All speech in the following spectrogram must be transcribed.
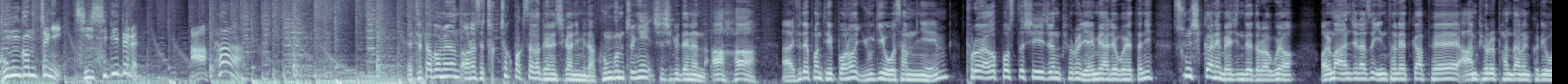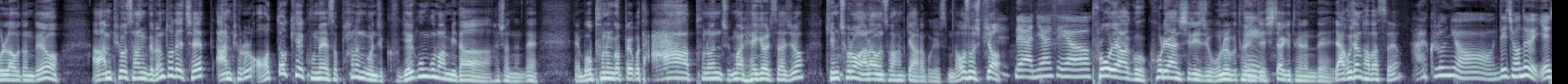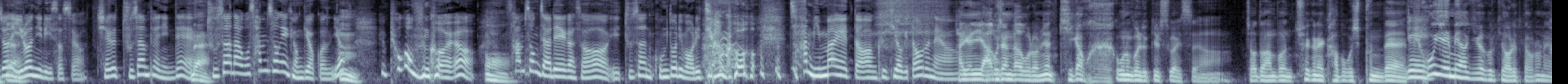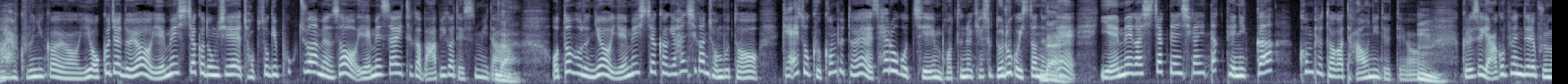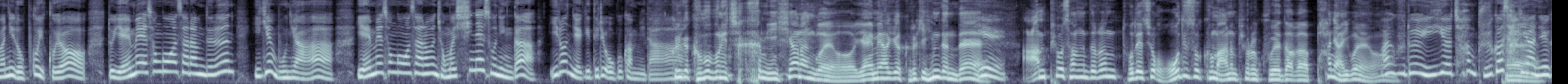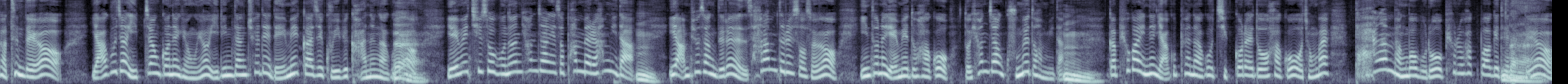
궁금증이 지식이 되는 아하. 네, 듣다 보면 어느새 척척 박사가 되는 시간입니다. 궁금증이 지식이 되는 아하. 아, 휴대폰 뒷번호 6253님 프로야구 포스트 시즌 표를 예매하려고 했더니 순식간에 매진되더라고요. 얼마 안 지나서 인터넷 카페에 안표를 판다는 글이 올라오던데요. 안표상들은 도대체 안표를 어떻게 구매해서 파는 건지 그게 궁금합니다 하셨는데 예, 못 푸는 것 빼고 다 푸는 정말 해결사죠. 김초롱 아나운서와 함께 알아보겠습니다. 어서 오십시오. 네, 안녕하세요. 프로야구 코리안 시리즈 오늘부터 네. 이제 시작이 되는데 야구장 가봤어요? 아, 그럼요. 근데 저는 예전에 네. 이런 일이 있었어요. 제가 두산 팬인데 네. 두산하고 삼성의 경기였거든요. 음. 표가 없는 거예요. 어. 삼성 자리에 가서 이 두산 곰돌이 머리띠하고 참 민망했던 그 기억이 떠오르네요. 하여간 이 야구장 가고 그러면 기가 확 오는 걸 느낄 수가 있어요. 저도 한번 최근에 가보고 싶은데 네. 표 예매하기가 그렇게 어렵다 그러네요. 아, 그러니까요. 이 엊그제도요. 예매 시작과 동시에 접속이 폭주하면서 예매 사이트가 마비가 됐습니다. 네. 어떤 분은요. 예매 시작하기 1시간 전부터 계속 그 컴퓨터에 새로 고침 버튼을 계속 누르고 있었는데 네. 예매가 시작된 시간이 딱 되니까 컴퓨터가 다운이 됐대요. 음. 그래서 야구 팬들의 불만이 높고 있고요. 또 예매에 성공한 사람들은 이게 뭐냐. 예매 성공한 사람은 정말 신의 손인가? 이런 얘기들이 오고 갑니다. 그러니까 그 부분이 참 이 희한한 거예요. 예매하기가 그렇게 힘든데 예. 안표상들은 도대체 어디서 그 많은 표를 구해다가 파냐 이거예요. 아이 그래 이게 참 불가사리한 네. 일 같은데요. 야구장 입장권의 경우요. 1인당 최대 4매까지 구입이 가능하고요. 네. 예매 취소분은 현장에서 판매를 합니다. 음. 이 안표상들은 사람들을 써서요. 인터넷 예매도 하고 또 현장 구매도 합니다. 음. 그러니까 표가 있는 야구 팬하고 직거래도 하고 정말 다양한 방법으로 표를 확보하게 되는데요. 네.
